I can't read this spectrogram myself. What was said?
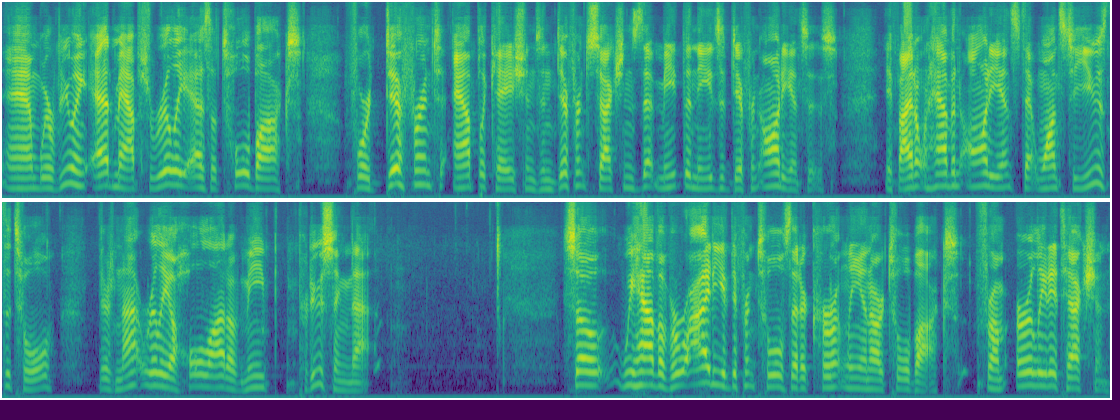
And we're viewing EDDMapS really as a toolbox for different applications and different sections that meet the needs of different audiences. If I don't have an audience that wants to use the tool, there's not really a whole lot of me producing that. So we have a variety of different tools that are currently in our toolbox, from early detection,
